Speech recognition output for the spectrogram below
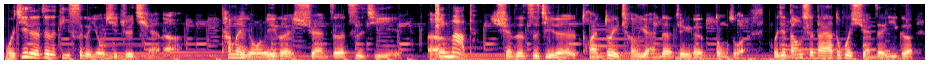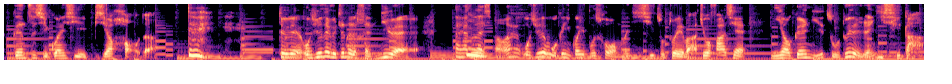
我记得在这第四个游戏之前呢，他们有了一个选择自己、嗯呃、team up，选择自己的团队成员的这个动作。我记得当时大家都会选择一个跟自己关系比较好的。对。对不对？我觉得那个真的很虐，大家都在想，嗯、哎，我觉得我跟你关系不错，我们一起组队吧。结果发现你要跟你组队的人一起打，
